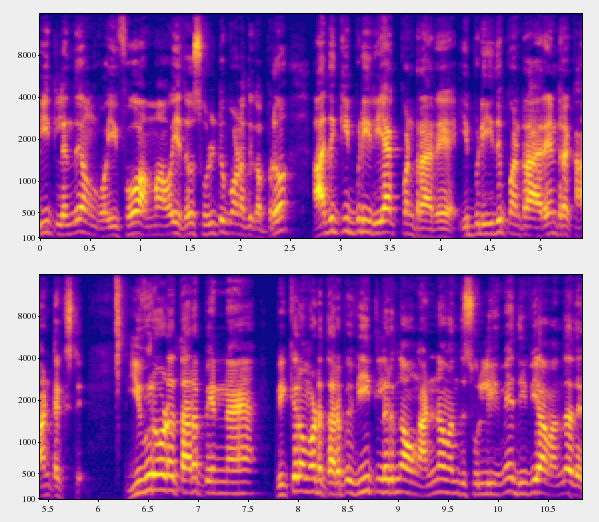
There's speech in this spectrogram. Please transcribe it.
வீட்டிலேருந்து அவங்க ஒய்ஃபோ அம்மாவோ ஏதோ சொல்லிட்டு போனதுக்கப்புறம் அதுக்கு இப்படி ரியாக்ட் பண்ணுறாரு இப்படி இது பண்ணுறாருன்ற கான்டெக்ட் இவரோட தரப்பு என்ன? விக்ரமோட தரப்பு வீட்டிலேருந்து அவங்க அண்ணன் வந்து சொல்லியுமே திவ்யா வந்து அதை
